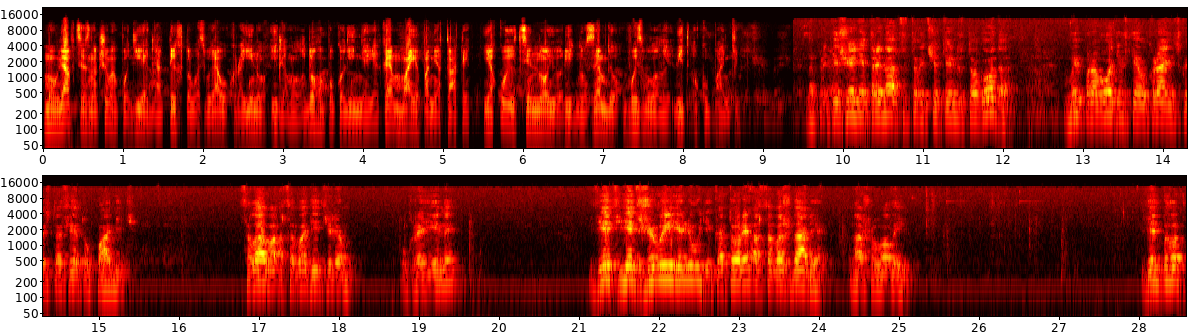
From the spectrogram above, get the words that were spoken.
Мовляв, це значима подія для тих, хто визволяв Україну, і для молодого покоління, яке має пам'ятати, якою ціною рідну землю визволили від окупантів. На протяжении 13-14 года мы проводим всеукраинскую эстафету «Память». Слава освободителям Украины. Здесь есть живые люди, которые освобождали нашу Волынь. Здесь было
